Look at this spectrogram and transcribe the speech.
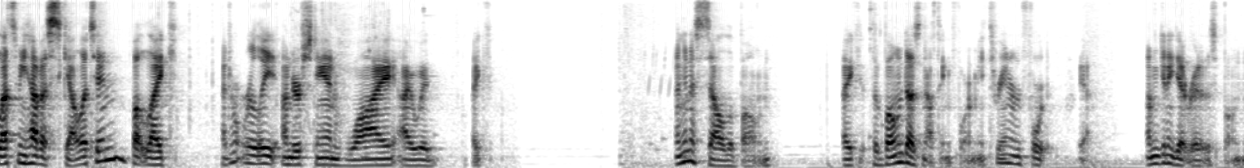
lets me have a skeleton, but, like, I don't really understand why I would, like... I'm gonna sell the bone. Like, the bone does nothing for me. 304... Yeah. I'm gonna get rid of this bone.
